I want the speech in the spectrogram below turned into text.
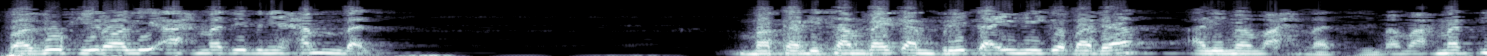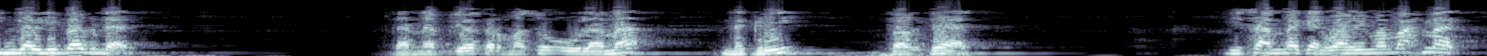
Fadzukira li Ahmad bin Hanbal. Maka disampaikan berita ini kepada Al-Imam Ahmad. Imam Ahmad tinggal di Baghdad. Karena beliau termasuk ulama negeri Baghdad. Disampaikan, wahai Imam Ahmad,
